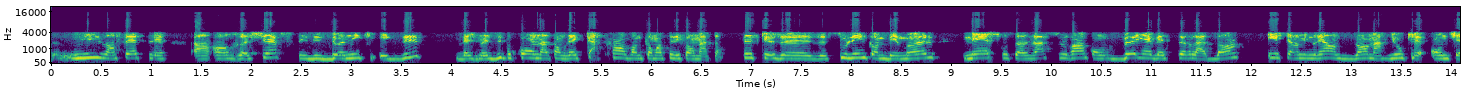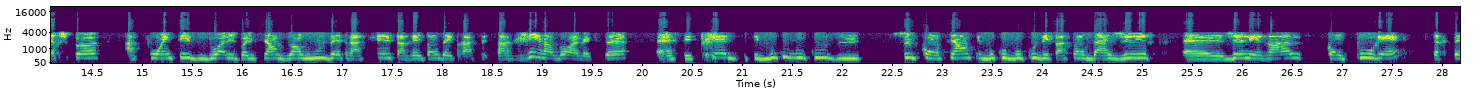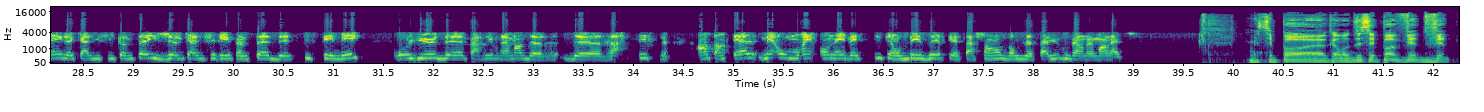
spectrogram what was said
mises en fait en, recherche, c'est des données qui existent. Ben, je me dis pourquoi on attendrait quatre ans avant de commencer les formations? C'est ce que je, souligne comme bémol, mais je trouve ça rassurant qu'on veuille investir là-dedans. Et je terminerai en disant, Mario, qu'on ne cherche pas à pointer du doigt les policiers en disant vous êtes raciste, arrêtons d'être raciste. Ça n'a rien à voir avec ça. Euh, c'est très, c'est beaucoup, beaucoup du subconscient, c'est beaucoup, beaucoup des façons d'agir euh, générales qu'on pourrait, certains le qualifient comme ça, et je le qualifierais comme ça de systémique, au lieu de parler vraiment de, racisme en tant que tel. Mais au moins, on investit et on désire que ça change. Donc, je salue le gouvernement là-dessus. Mais c'est pas, euh, comme on dit, c'est pas vite, vite.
